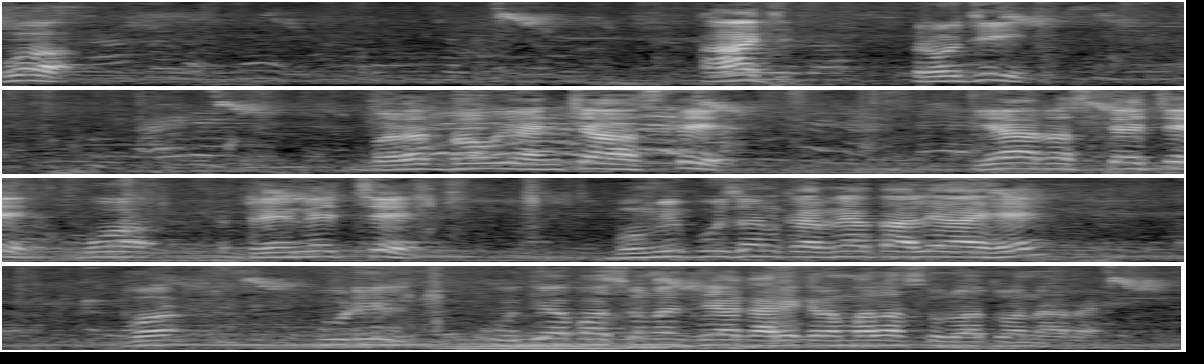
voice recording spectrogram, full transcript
व आज रोजी भरतभाऊ यांच्या हस्ते या रस्त्याचे व ड्रेनेजचे भूमिपूजन करण्यात आले आहे व पुढील उद्यापासूनच या कार्यक्रमाला सुरुवात होणार आहे.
